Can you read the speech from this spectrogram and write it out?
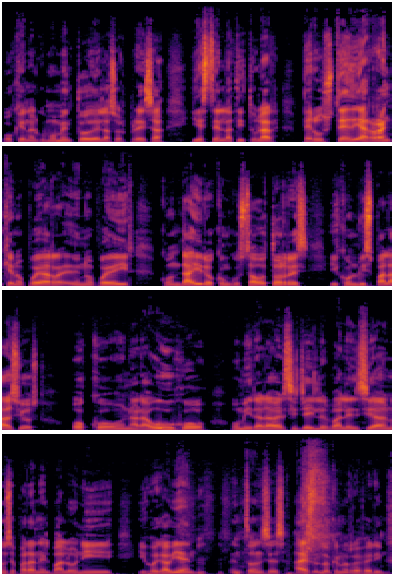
o que en algún momento dé la sorpresa y esté en la titular. Pero usted de arranque no puede, no puede ir con Dairo, con Gustavo Torres y con Luis Palacios o con Araujo, o mirar a ver si Jailer Valencia no se para en el balón y, juega bien. Entonces, a eso es lo que nos referimos.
